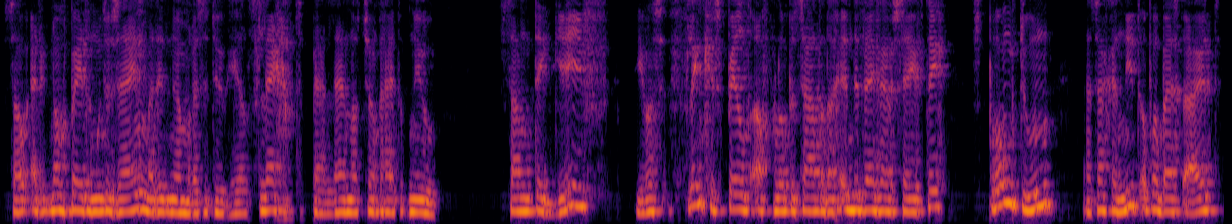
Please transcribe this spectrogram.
Zou eigenlijk nog beter moeten zijn, maar dit nummer is natuurlijk heel slecht. Per Lennartson rijdt opnieuw. Sante Grief, die was flink gespeeld afgelopen zaterdag in de V75. Sprong toen en zag er niet op haar best uit.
